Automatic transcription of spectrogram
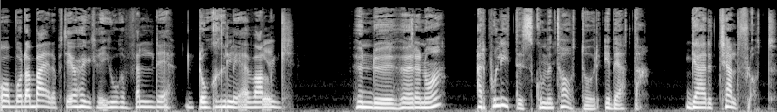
Og både Arbeiderpartiet og Høyre gjorde veldig dårlige valg. Hun du hører nå, er politisk kommentator i BT, Gerd Kjellflot.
